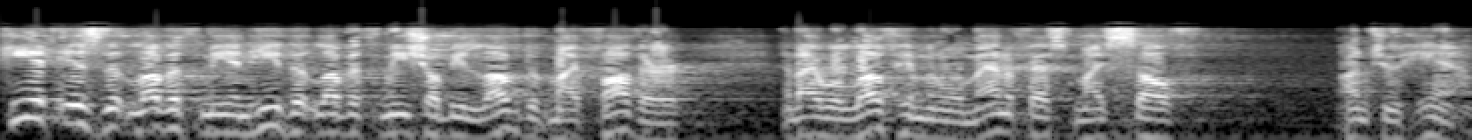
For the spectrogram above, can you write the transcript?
he it is that loveth me, and he that loveth me shall be loved of my Father, and I will love him and will manifest myself unto him.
